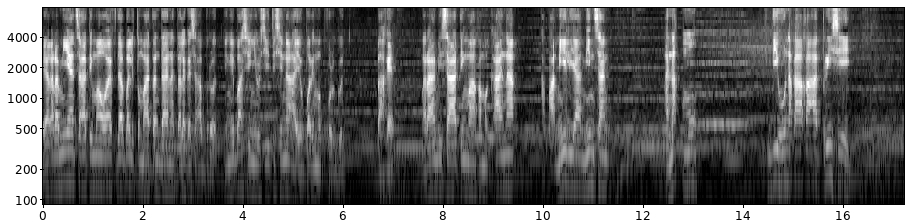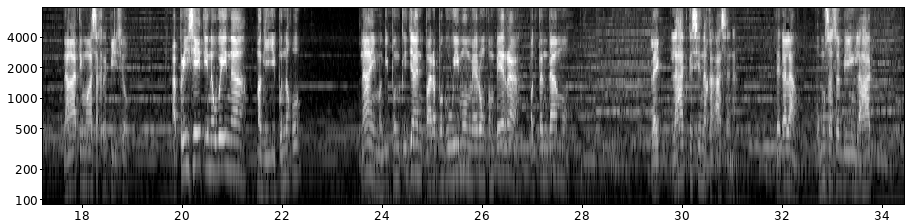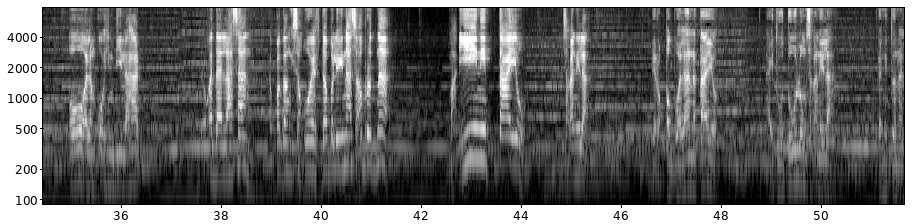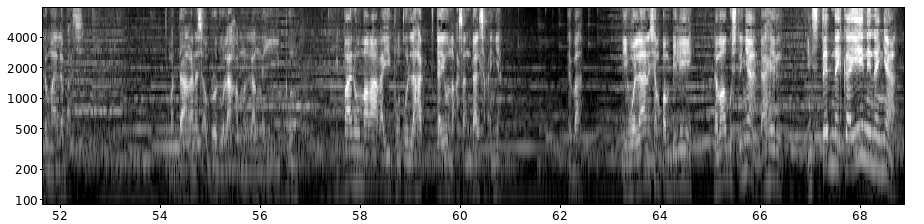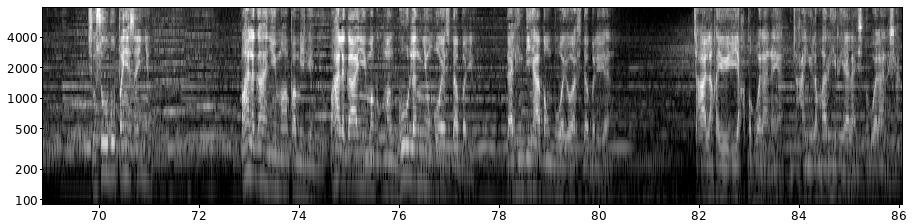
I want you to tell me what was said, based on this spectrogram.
Kaya karamihan sa ating mga OFW tumatanda na talaga sa abroad. Yung iba, senior citizen na ayaw pa rin mag for good. Bakit? Marami sa ating mga kamag-anak, kapamilya, minsan, anak mo, hindi ho nakaka-appreciate ng ating mga sakripisyo. Appreciate in a way na mag-iipon ako. Nay, mag-ipon ka dyan para pag uwi mo, meron kang pera. Pagtanda mo. Like, lahat kasi nakaasa na. Teka lang, huwag mo sasabihin lahat. Oo, alam ko, hindi lahat. Pero kadalasan, kapag ang isang OFW ay nasa abroad na, mainit tayo sa kanila. Pero pag wala na tayo, na itutulong sa kanila, ganito na lumalabas. Tumanda ka na sa abroad, wala ka man lang naiipon. E paano mo makakaipon kung lahat kayo nakasandal sa kanya? 'Di ba? Di wala na siyang pambili na mga gusto niya dahil instead na kainin na niya, susubo pa niya sa inyo. Pahalagahan niyo yung mga pamilya niyo. Pahalagahan niyo yung mag- magulang niyong OFW. Dahil hindi habang buhay OFW yan. Tsaka lang kayo iiyak kapag wala na yan. Tsaka nyo lang marirealize pag wala na siya.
